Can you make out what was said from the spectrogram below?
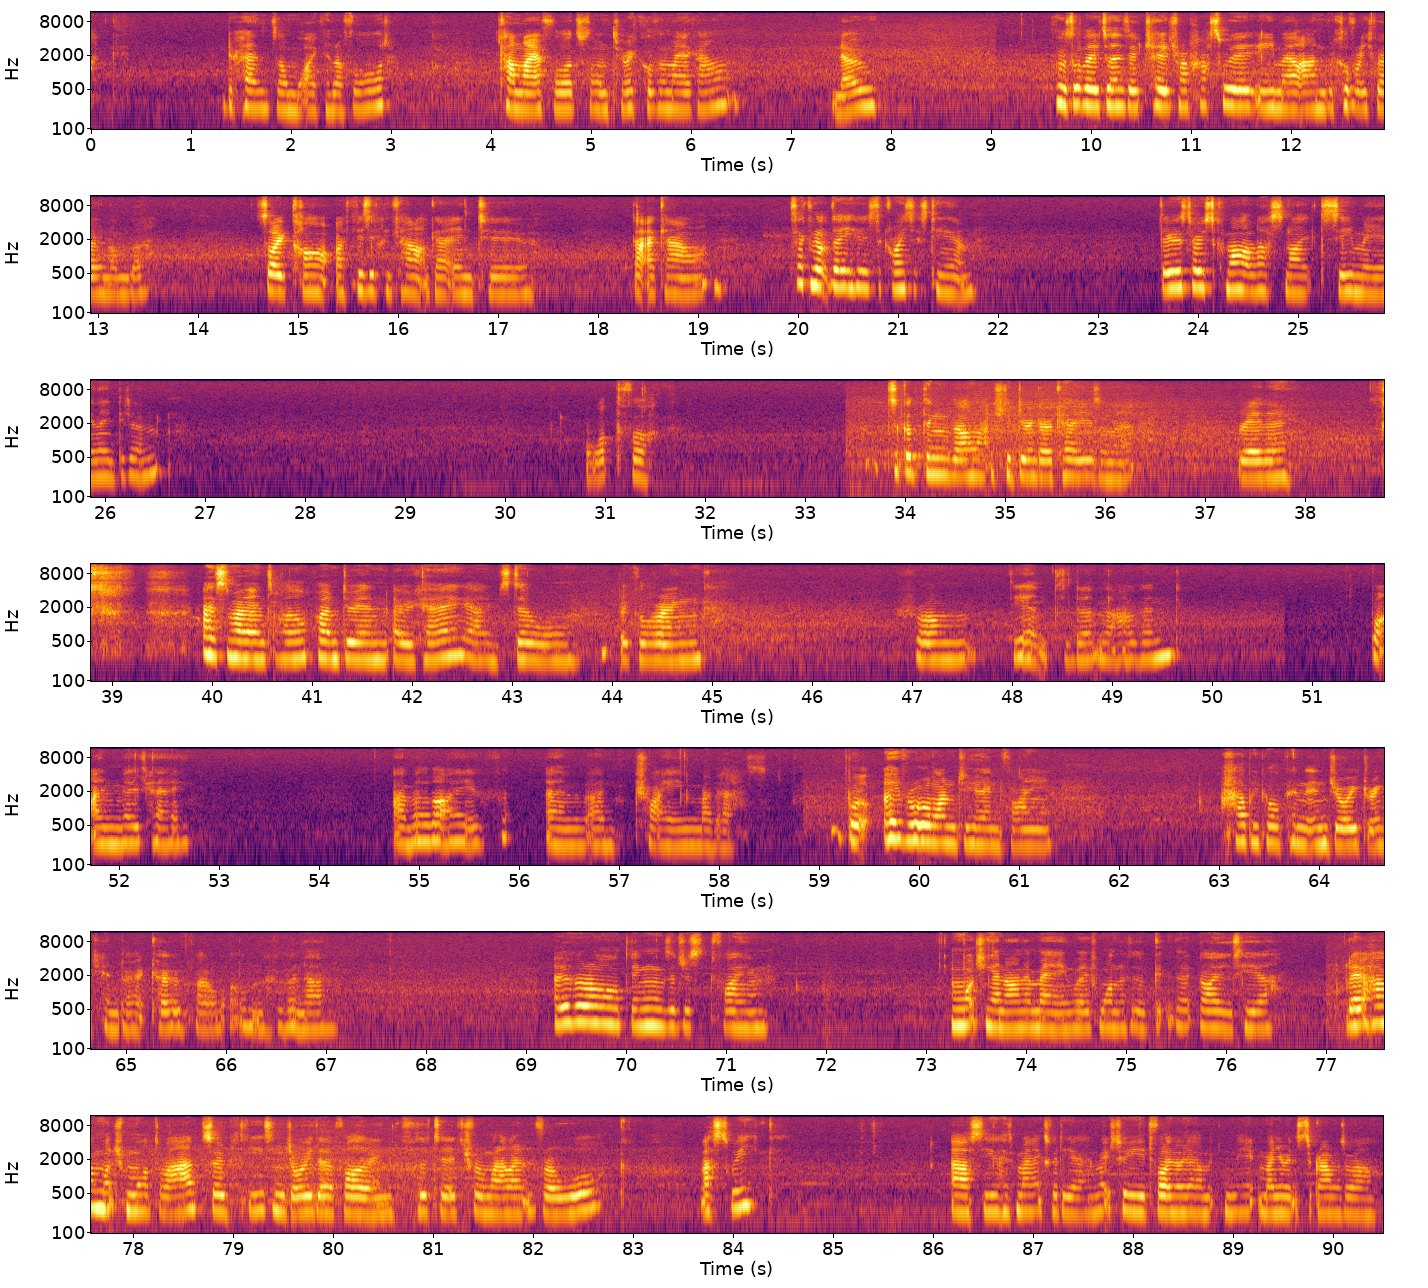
depends on what I can afford. Can I afford someone to recover my account? No. Because what they've done is they've changed my password, email and recovery phone number. So I can't, I physically cannot get into that account. Second update, here's the crisis team. They were supposed to come out last night to see me and they didn't. What the fuck? It's a good thing that I'm actually doing okay, isn't it? Really? As for my mental health, I'm doing okay. I'm still recovering from the incident that happened. But I'm okay. I'm alive and I'm trying my best. But overall I'm doing fine. How people can enjoy drinking Diet Coke, I will never know. Overall things are just fine. I'm watching an anime with one of the guys here. I don't have much more to add, so please enjoy the following footage from when I went for a walk last week. I'll see you guys in my next video. Make sure you follow me on my new Instagram as well.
